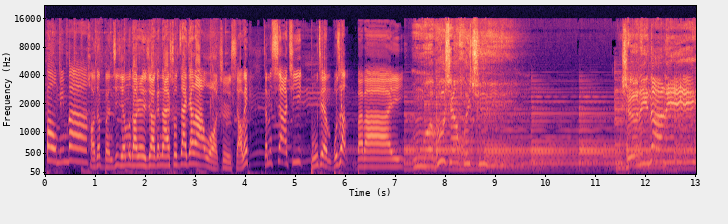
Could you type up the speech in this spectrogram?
报名吧！好的，本期节目到这里就要跟大家说再见啦，我是小薇。咱们下期不见不散，拜拜。我不想回去，这里那里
